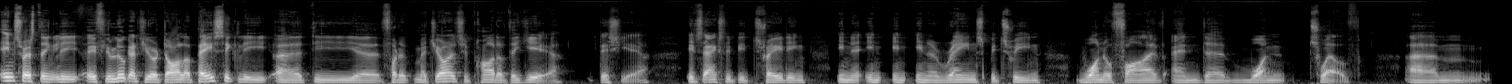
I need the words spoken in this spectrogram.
interestingly, if you look at your dollar, basically uh, the uh, for the majority part of the year this year, it's actually been trading in a, in, in, in a range between 105 and uh, 112. Um,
